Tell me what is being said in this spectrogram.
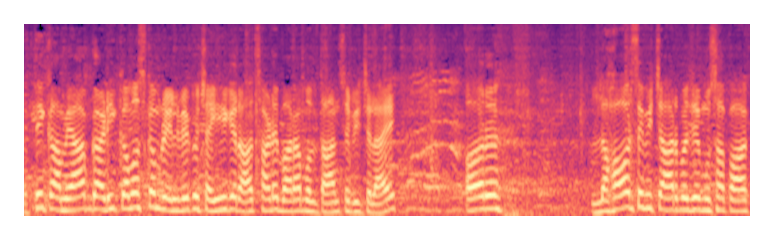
इतनी कामयाब गाड़ी कम अज़ कम रेलवे को चाहिए कि रात साढ़े बारह मुल्तान से भी चलाए। और लाहौर से भी चार बजे मूसा पाक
